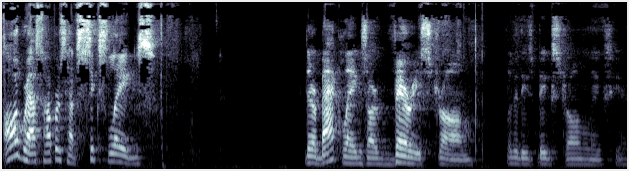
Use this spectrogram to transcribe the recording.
All grasshoppers have six legs. Their back legs are very strong. Look at these big, strong legs here.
